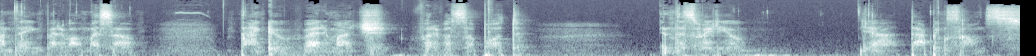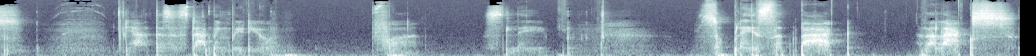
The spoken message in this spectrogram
I'm doing very well myself. Thank you very much for your support in this video. Yeah, tapping sounds. Yeah, this is tapping video for sleep. So please sit back, relax,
